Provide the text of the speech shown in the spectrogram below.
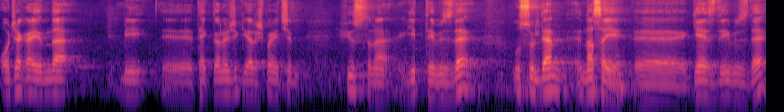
Ocak ayında bir e, teknolojik yarışma için Houston'a gittiğimizde usulden NASA'yı e, gezdiğimizde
